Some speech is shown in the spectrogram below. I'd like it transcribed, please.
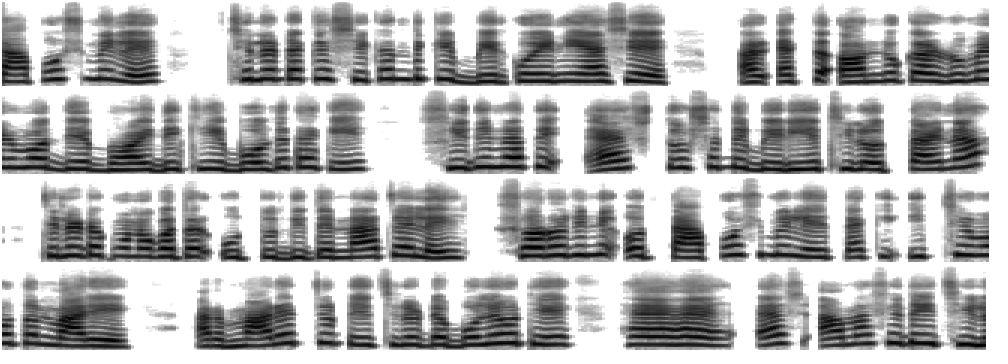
তাপস মিলে ছেলেটাকে সেখান থেকে বের করে নিয়ে আসে আর একটা অন্ধকার রুমের মধ্যে ভয় দেখিয়ে বলতে থাকে, সেদিন রাতে অ্যাশ তোর সাথে বেরিয়েছিল, তাই না? ছেলেটা কোনো কথার উত্তর দিতে না চাইলে সরোজিনী ও তাপস মিলে তাকে ইচ্ছে মতন মারে আর মারের চোটে ছেলেটা বলে ওঠে হ্যাঁ হ্যাঁ অ্যাশ আমার সাথেই ছিল।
